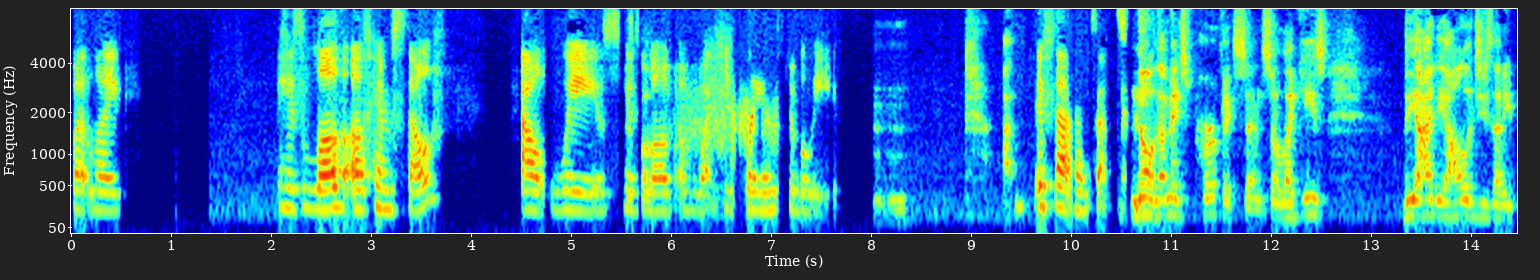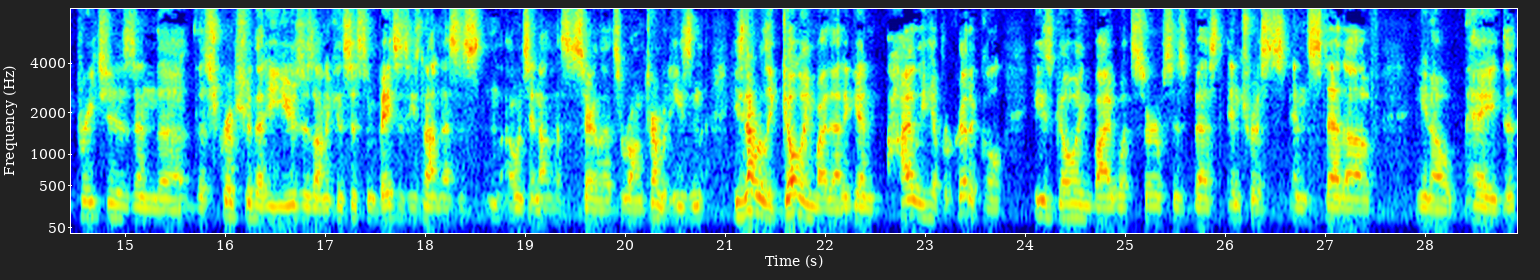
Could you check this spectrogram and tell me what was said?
but like his love of himself outweighs his His love. of what he claims to believe hmm if that makes sense No, that makes perfect sense. So like he's the ideologies that he preaches and the the scripture that he uses on a consistent basis. He's not necess- I wouldn't say not necessarily. That's the wrong term, but he's he's not really going by that. Again, highly hypocritical. He's going by what serves his best interests instead of you know, hey, th-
